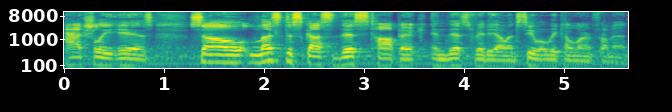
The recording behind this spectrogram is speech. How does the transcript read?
actually is. So let's discuss this topic in this video and see what we can learn from it.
